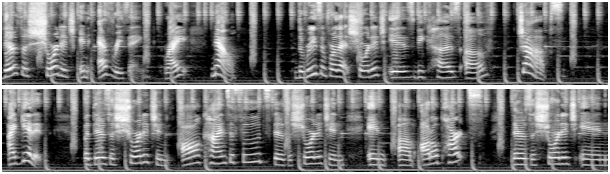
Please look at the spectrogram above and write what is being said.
there's a shortage in everything, right? Now, the reason for that shortage is because of jobs. I get it. But there's a shortage in all kinds of foods. There's a shortage in in um, auto parts. There's a shortage in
